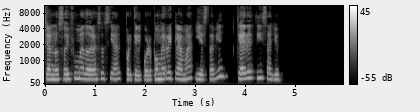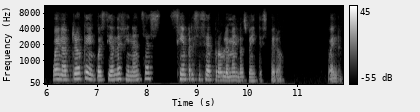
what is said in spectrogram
ya no soy fumadora social porque el cuerpo me reclama y está bien. ¿Qué hay de ti, Sayu? Bueno, creo que en cuestión de finanzas siempre es ese problema en los 20, pero bueno,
